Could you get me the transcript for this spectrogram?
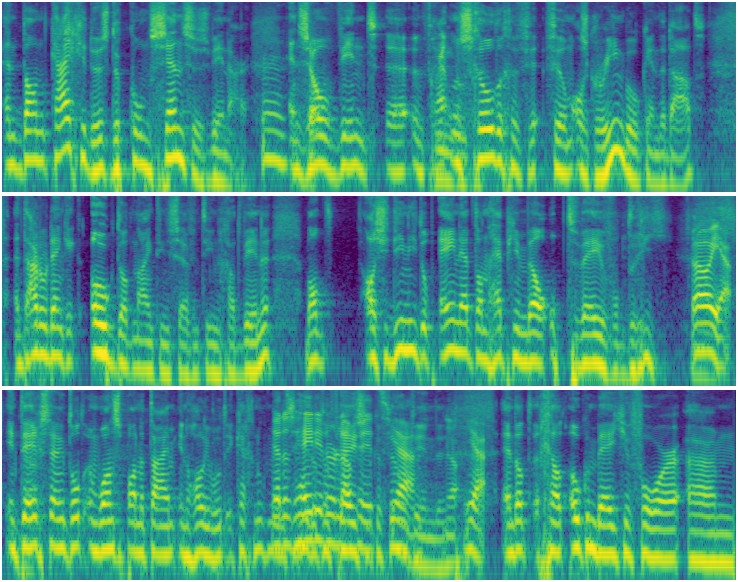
En dan krijg je dus de consensuswinnaar. Mm. En zo wint eh, een vrij onschuldige fi- film als Green Book inderdaad. En daardoor denk ik ook dat 1917 gaat winnen. Want als je die niet op één hebt, dan heb je hem wel op twee of op drie. Oh ja. In tegenstelling tot een Once Upon a Time in Hollywood. Ik krijg genoeg Ja, mensen die dat een vreselijke film ja. vinden. Ja. Ja. En dat geldt ook een beetje voor ehm,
